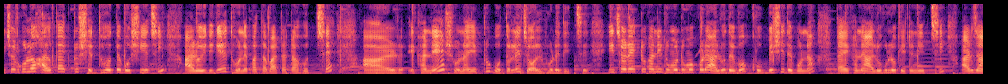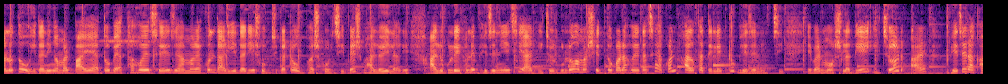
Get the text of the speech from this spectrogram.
ইঁচড়গুলো হালকা একটু সেদ্ধ হতে বসিয়েছি, আর ওইদিকে ধনে পাতা বাটাটা হচ্ছে। আর এখানে সোনাই একটু বোতলে জল ভরে দিচ্ছে। ইঁচড়ে একটুখানি ডুমো ডুমো করে আলু দেব, খুব বেশি দেব না, তাই এখানে আলুগুলো কেটে নিচ্ছি। আর জানো তো, ইদানিং আমার পায়ে এত ব্যথা হয়েছে যে আমার এখন দাঁড়িয়ে দাঁড়িয়ে সবজি কাটা অভ্যাস করছি, বেশ ভালোই লাগে। আলুগুলো এখানে ভেজে নিয়েছি, আর ইঁচড়গুলো আমার সেদ্ধ করা হয়ে গেছে, এখন হালকা তেলে একটু ভেজে নিচ্ছি। এবার মশলা দিয়ে ইঁচড় আর ভেজে রাখা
